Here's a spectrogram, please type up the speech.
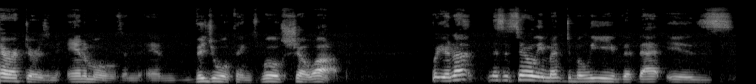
Characters and animals and, and visual things will show up, but you're not necessarily meant to believe that that is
